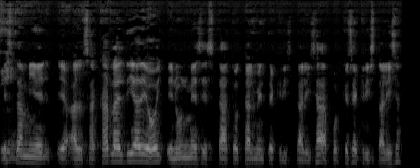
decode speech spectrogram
esta miel, eh, al sacarla el día de hoy, en un mes está totalmente cristalizada. ¿Por qué se cristaliza?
